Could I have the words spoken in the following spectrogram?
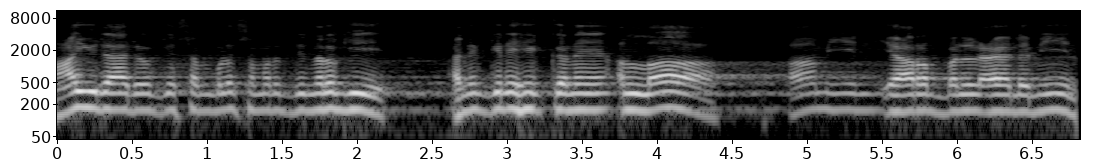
ആയുരാരോഗ്യ സമ്പള സമൃദ്ധി നൽകി അനുഗ്രഹിക്കണേ അല്ലാ ആമീൻ യാ റബ്ബൽ ആലമീൻ.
